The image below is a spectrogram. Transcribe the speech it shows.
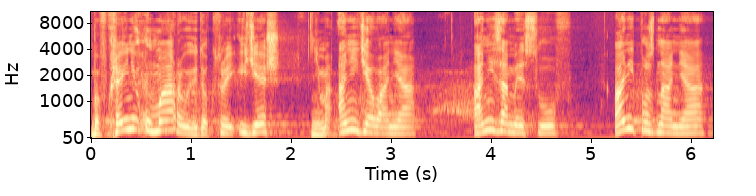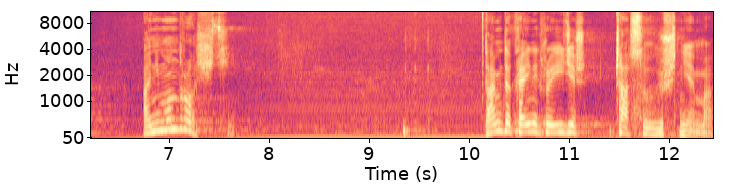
Bo w krainie umarłych, do której idziesz, nie ma ani działania, ani zamysłów, ani poznania, ani mądrości. Tam do krainy, do której idziesz, czasu już nie ma.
